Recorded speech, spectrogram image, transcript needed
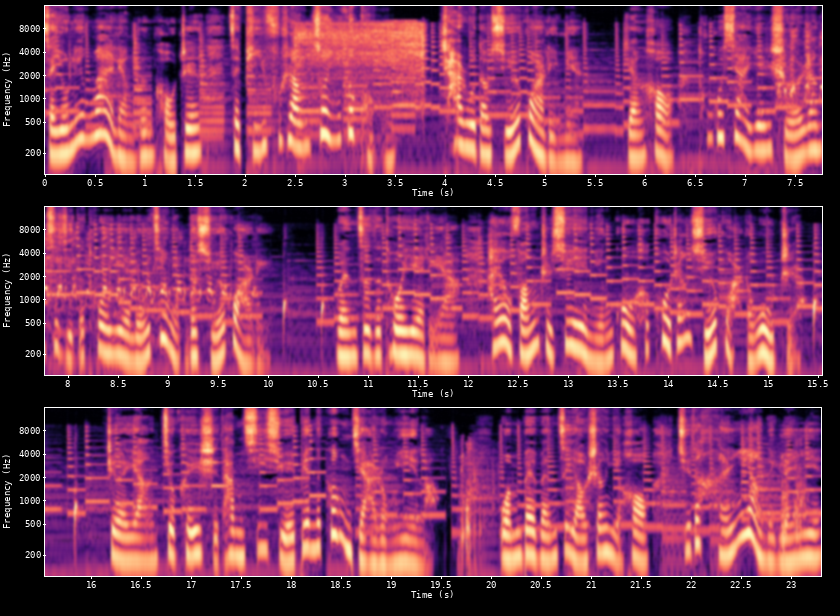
再用另外两根口针在皮肤上钻一个孔，插入到血管里面，然后通过下咽舌让自己的唾液流进我们的血管里。蚊子的唾液里啊，含有防止血液凝固和扩张血管的物质，这样就可以使它们吸血变得更加容易了。我们被蚊子咬伤以后觉得很痒的原因，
